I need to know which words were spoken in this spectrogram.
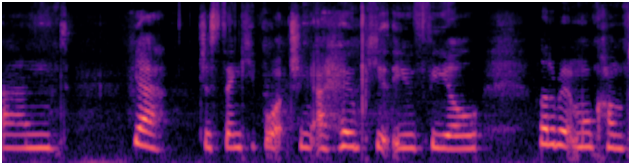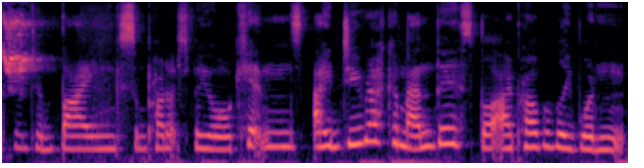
And yeah, just thank you for watching. I hope you, you feel a little bit more confident in buying some products for your kittens. I do recommend this, but I probably wouldn't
